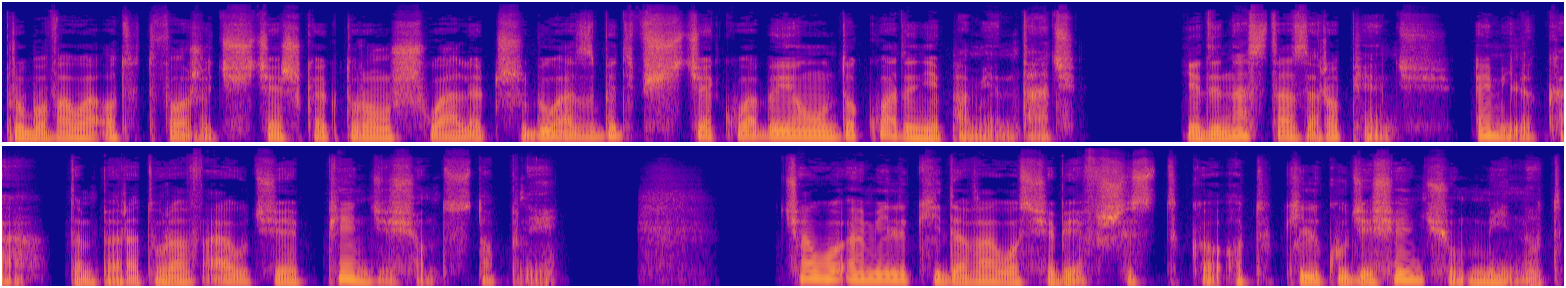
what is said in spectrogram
Próbowała odtworzyć ścieżkę, którą szła, lecz była zbyt wściekła, by ją dokładnie pamiętać. 11.05. Emilka. Temperatura w aucie 50 stopni. Ciało Emilki dawało z siebie wszystko od kilkudziesięciu minut,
